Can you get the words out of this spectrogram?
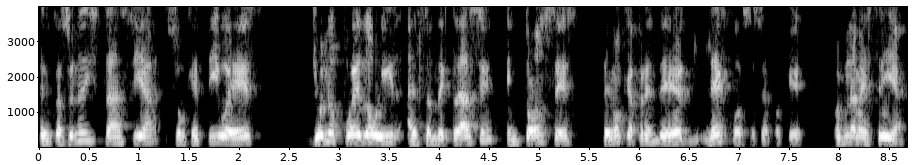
educación a distancia, su objetivo es yo no puedo ir al salón de clase, entonces tengo que aprender lejos, o sea, porque por una maestría,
